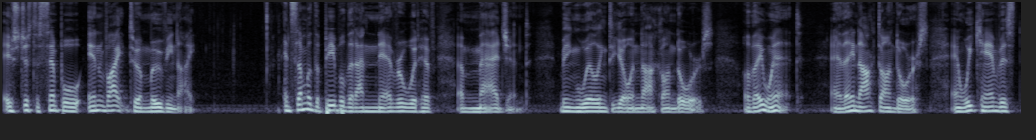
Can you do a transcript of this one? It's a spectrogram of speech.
it's just a simple invite to a movie night. And some of the people that I never would have imagined being willing to go and knock on doors, well, they went and they knocked on doors, and we canvassed.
